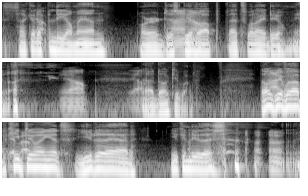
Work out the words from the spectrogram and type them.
Suck it up and deal, man. Or just I give know. up. That's what I do, you know. Yeah. Yeah. No, don't give up. Don't I give up. give Keep up. doing it. You dad. You can do this.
